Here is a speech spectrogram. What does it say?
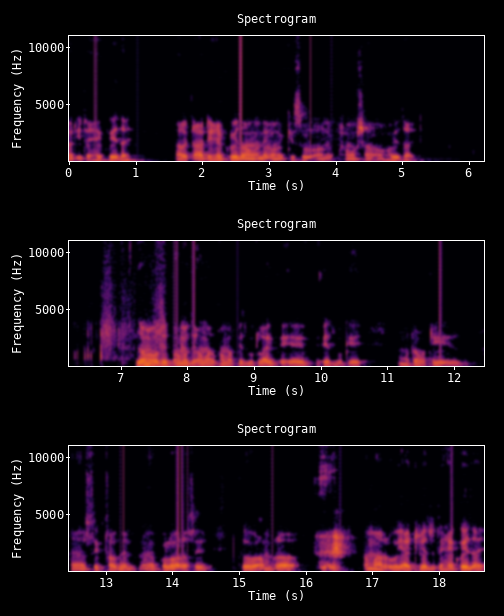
আইডিটা হ্যাক হয়ে যায়। আর একটা আইডি হ্যাক হয়ে যাওয়া মানে অনেক কিছু, অনেক সমস্যা হয়ে যায়। যেমন আমাদের আমাদের, আমার আমার ফেসবুক লাইভে ফেসবুকে মোটামুটি সিক্স থাউজেন্ড ফলোয়ার আছে। তো আমরা আমার ওই আইডিটা যদি হ্যাক হয়ে যায়,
